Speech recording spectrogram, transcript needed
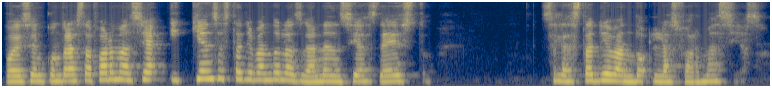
puedes encontrar esta farmacia y quién se está llevando las ganancias de esto. Se las está llevando las farmacias.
